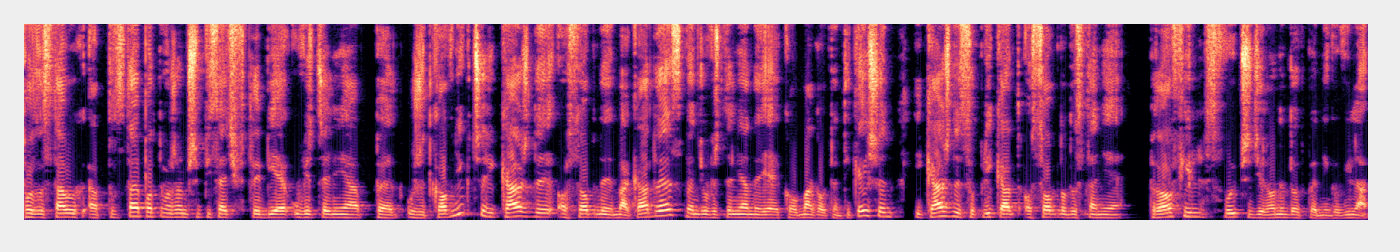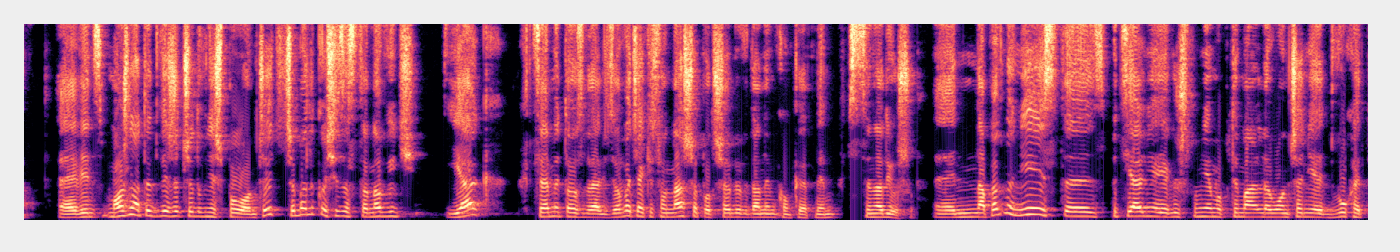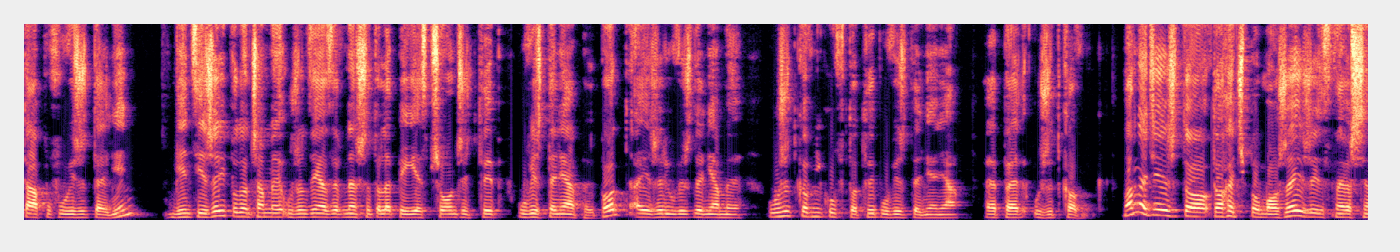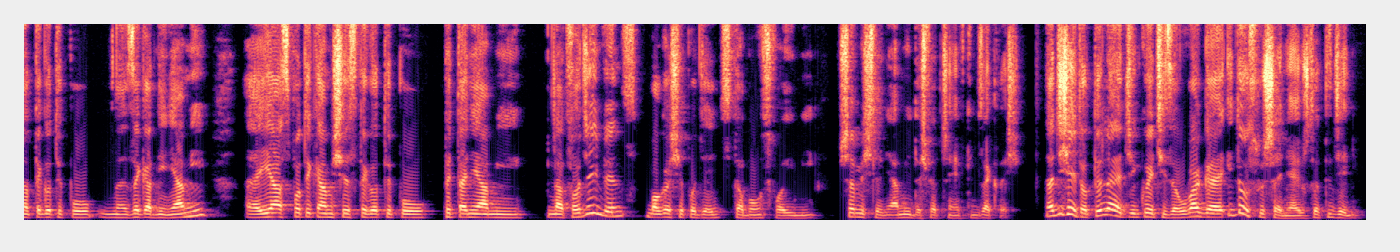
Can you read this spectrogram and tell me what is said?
pozostałych, a pozostałe porty możemy przypisać w trybie uwierzytelnienia per użytkownik, czyli każdy osobny MAC adres będzie uwierzytelniany jako MAC Authentication i każdy suplikant osobno dostanie profil swój przydzielony do odpowiedniego VLANu. E, więc można te dwie rzeczy również połączyć. Trzeba tylko się zastanowić, jak chcemy to zrealizować, jakie są nasze potrzeby w danym konkretnym scenariuszu. E, na pewno nie jest e, specjalnie, jak już wspomniałem, optymalne łączenie dwóch etapów uwierzytelnień, więc jeżeli podłączamy urządzenia zewnętrzne, to lepiej jest przełączyć typ uwierzytelniania per pod, a jeżeli uwierzytelniamy użytkowników, to tryb uwierzytelniania per użytkownik. Mam nadzieję, że to trochę Ci pomoże, jeżeli zastanawiasz się nad tego typu zagadnieniami. E, ja spotykam się z tego typu pytaniami na co dzień, więc mogę się podzielić z Tobą swoimi przemyśleniami i doświadczeniem w tym zakresie. Na dzisiaj to tyle. Dziękuję Ci za uwagę i do usłyszenia już za tydzień.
